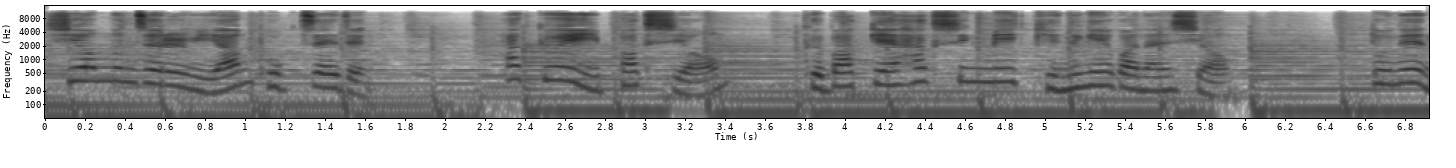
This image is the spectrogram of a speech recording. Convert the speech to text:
시험 문제를 위한 복제 등 학교의 입학 시험, 그 밖의 학식 및 기능에 관한 시험 또는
